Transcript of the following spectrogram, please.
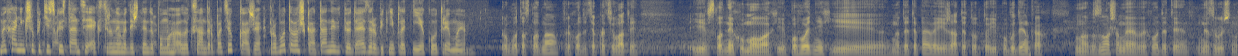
Механік Шепетівської станції екстреної медичної допомоги Олександр Пацюк каже, робота важка та не відповідає заробітній платні, яку отримує. Робота складна, приходиться працювати і в складних умовах, і погодних, і на ДТП виїжджати, тобто і по будинках ну, з ношами виходити незручно.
